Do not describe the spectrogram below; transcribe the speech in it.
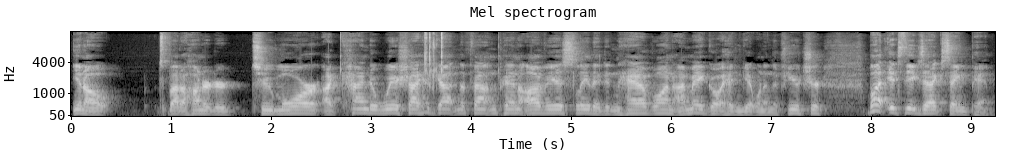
you know, it's about a hundred or two more. I kind of wish I had gotten the fountain pen. Obviously, they didn't have one. I may go ahead and get one in the future, but it's the exact same pen.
